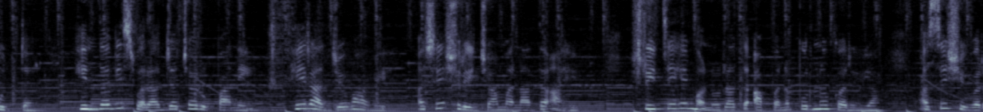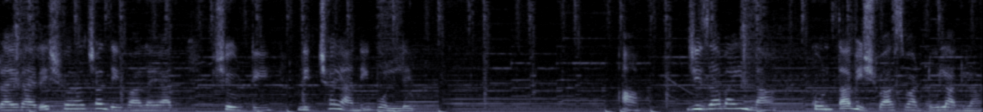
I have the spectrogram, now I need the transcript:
उत्तर हिंदवी स्वराज्याच्या रूपाने हे राज्य व्हावे असे श्रीच्या मनात आहे. श्रीचे हे मनोरथ आपण पूर्ण करूया असे शिवराय रायरेश्वराच्या देवालयात शेवटी निश्चयाने बोलले. आ जिजाबाईंना कोणता विश्वास वाटू लागला?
